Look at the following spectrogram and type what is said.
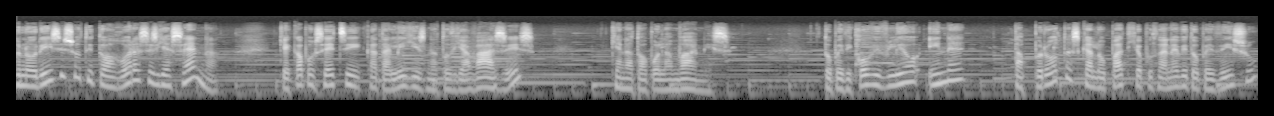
γνωρίζεις ότι το αγόρασες για σένα και κάπως έτσι καταλήγεις να το διαβάζεις και να το απολαμβάνεις. Το παιδικό βιβλίο είναι τα πρώτα σκαλοπάτια που θα ανέβει το παιδί σου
